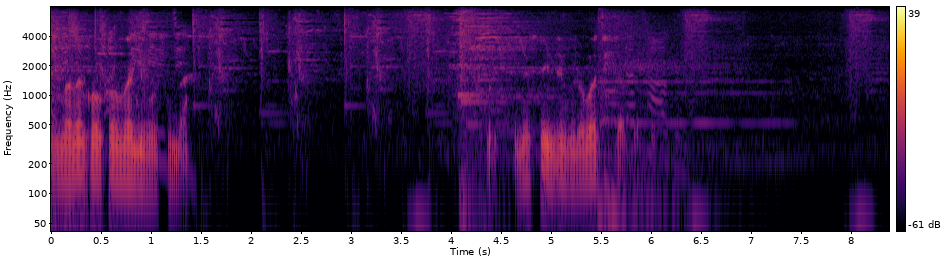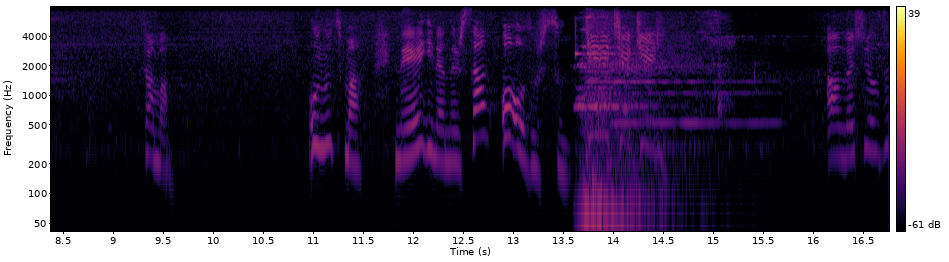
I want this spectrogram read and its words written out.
Bunlardan korkanlar gibi olsun da. Neyse bizim global çıkacak. Saldır. Tamam. Unutma, neye inanırsan o olursun. Geri çekil. Anlaşıldı.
